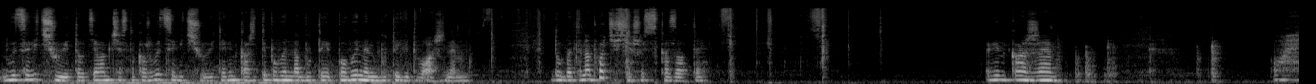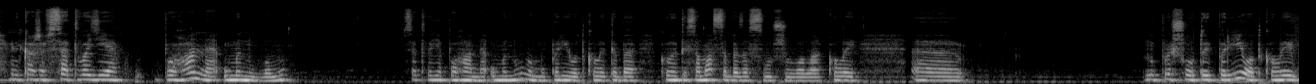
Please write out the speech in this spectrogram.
Ви це відчуєте. От я вам чесно кажу, ви це відчуєте. Він каже, ти повинна бути, повинен бути відважним. Добре, ти нам хочеш ще щось сказати? Він каже. Ой, він каже, все твоє погане у минулому. Все твоє погане у минулому період, коли тебе, коли ти сама себе засуджувала, коли е, ну, прийшов той період, коли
